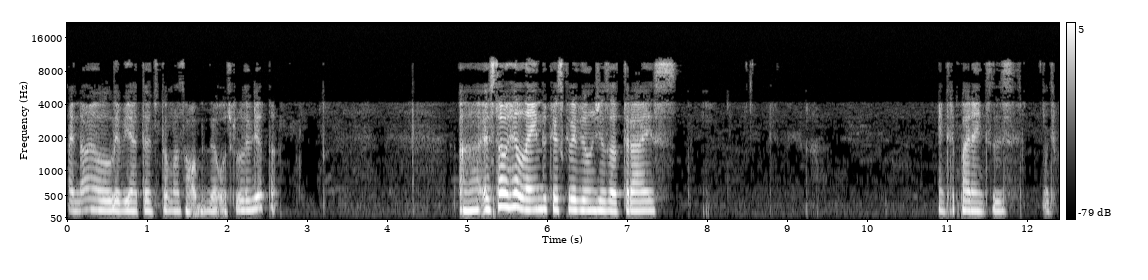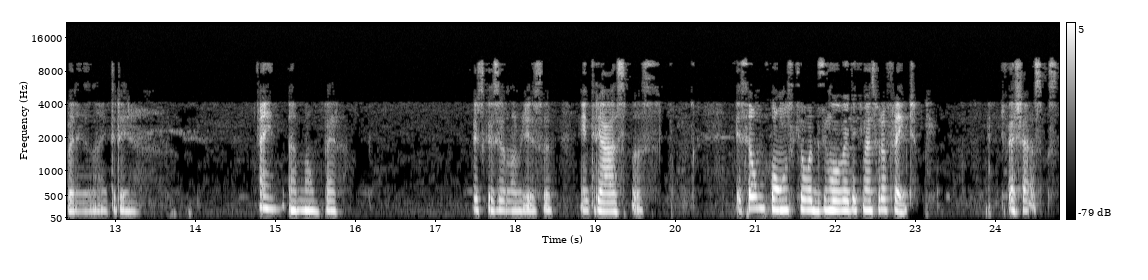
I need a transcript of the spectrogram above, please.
Mas não é o Leviatã de Thomas Hobbes, é outro Leviatã. Uh, eu estava relendo o que eu escrevi uns dias atrás. Entre parênteses. Entre parênteses, não, entre. Ai, ah, não, pera. Eu esqueci o nome disso. Entre aspas. Esse é um ponto que eu vou desenvolver daqui mais pra frente. Fecha aspas.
